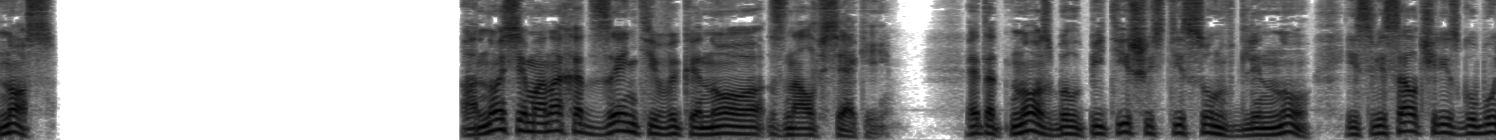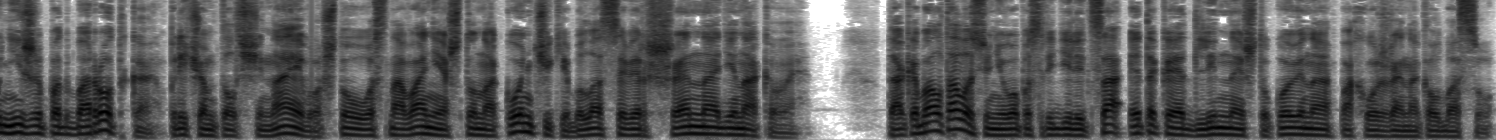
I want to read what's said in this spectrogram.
Нос. О носе монаха Дзенти в Икеноо знал всякий. Этот нос был пяти-шести сун в длину и свисал через губу ниже подбородка, причем толщина его, что у основания, что на кончике, была совершенно одинаковая. Так и болталась у него посреди лица этакая длинная штуковина, похожая на колбасу.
